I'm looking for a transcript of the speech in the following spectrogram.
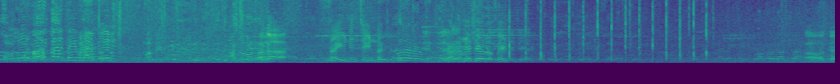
సైడ్ నుంచి సైడ్ అగా సైడ్ నుంచి వేయండి రమేష్ గారు సైడ్ ఓకే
